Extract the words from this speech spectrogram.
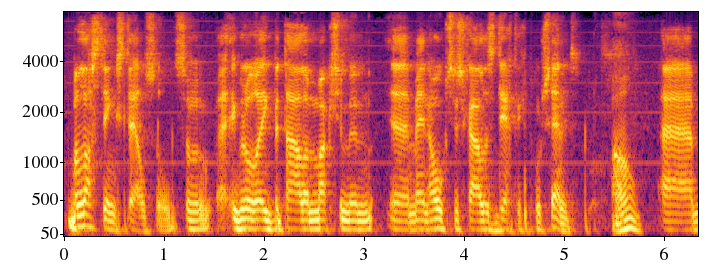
belastingstelsel. Zo, ik bedoel, ik betaal een maximum, eh, mijn hoogste schaal is 30 procent. Oh. Ehm,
